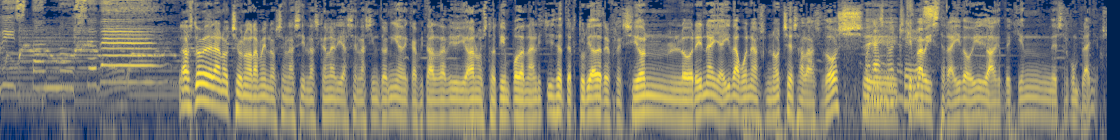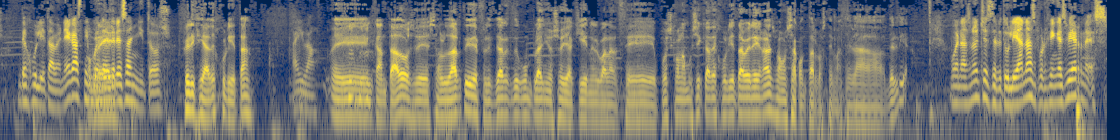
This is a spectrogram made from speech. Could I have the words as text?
vista no se ve. Las nueve de la noche, una hora menos en las Islas Canarias, en la sintonía de Capital Radio, llega nuestro tiempo de análisis, de tertulia, de reflexión. Lorena y Aida, buenas noches a las dos. Buenas Eh, noches. ¿Quién me habéis traído hoy? ¿De quién es el cumpleaños? De Julieta Venegas, 53 añitos. Felicidades, Julieta. Ahí va. Eh, encantados de saludarte y de felicitarte tu cumpleaños hoy aquí en el balance. Pues con la música de Julieta Venegas vamos a contar los temas de la- del día. Buenas noches, tertulianas. Por fin es viernes.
